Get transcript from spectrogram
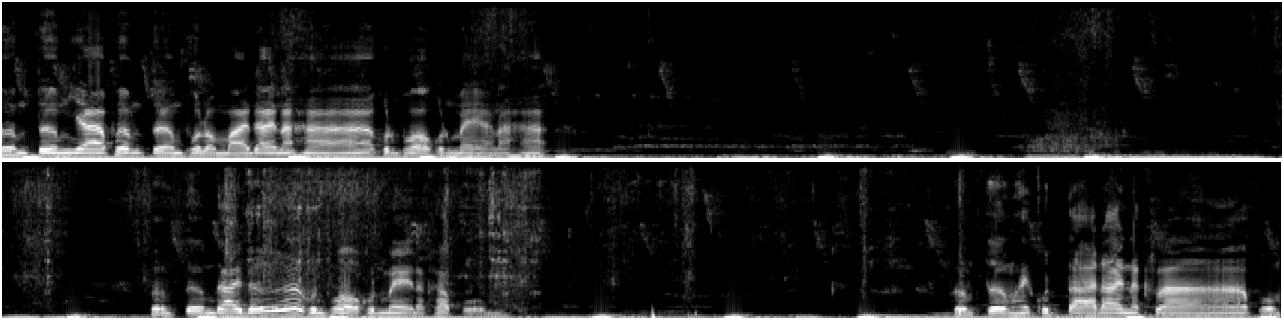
พิ่มเติมหญ้าเพิ่มเติมผลไม้ได้นะฮะคุณพ่อคุณแม่นะฮะเพิ่มเติมได้เด้อคุณพ่อคุณแม่นะครับ ผม เพิ่มเติมให้คุณตาได้นะครับ ผม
